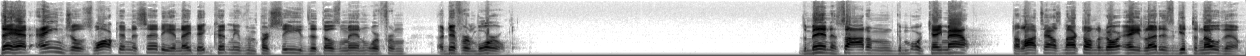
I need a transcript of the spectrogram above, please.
They had angels walk in the city and they couldn't even perceive that those men were from a different world. The men of Sodom and Gomorrah came out to Lot's house, knocked on the door. Hey, let us get to know them.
